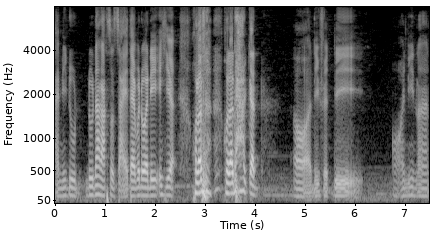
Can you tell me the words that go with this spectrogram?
อันนี้ดูดูน่ารักสดใส แต่มาดูอันนี้ไอ้เหี้ยคนละคนละด้านกันอ๋อดีเฟดดี้อ๋ออันนี้ร้าน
